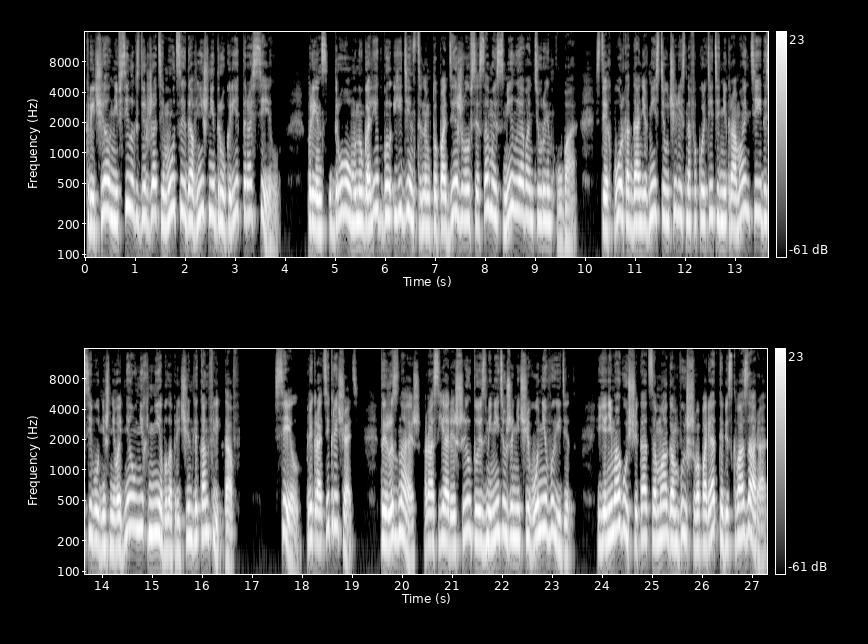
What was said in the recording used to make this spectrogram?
Кричал не в силах сдержать эмоции давнишний друг ректора Сейл. Принц Дроу много лет был единственным, кто поддерживал все самые смелые авантюры инкуба. С тех пор, когда они вместе учились на факультете некромантии, до сегодняшнего дня у них не было причин для конфликтов. «Сейл, прекрати кричать. Ты же знаешь, раз я решил, то изменить уже ничего не выйдет. Я не могу считаться магом высшего порядка без квазара.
